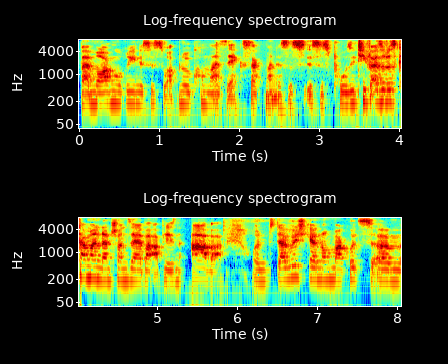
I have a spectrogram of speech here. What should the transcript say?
beim Morgenurin ist es so ab 0,6, sagt man, ist es, ist es positiv. Also das kann man dann schon selber ablesen. Aber, und da würde ich gerne noch mal kurz ähm,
